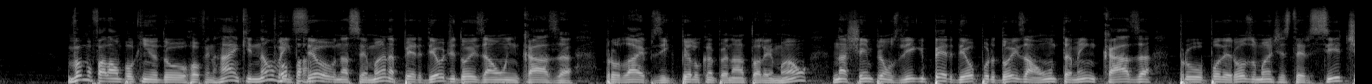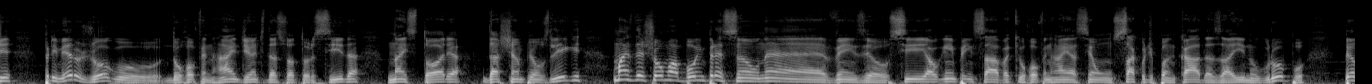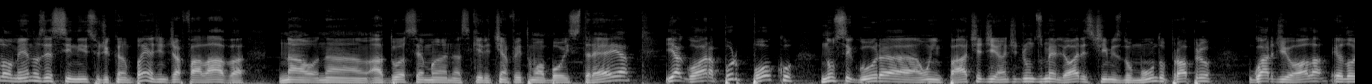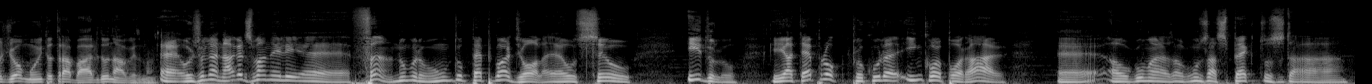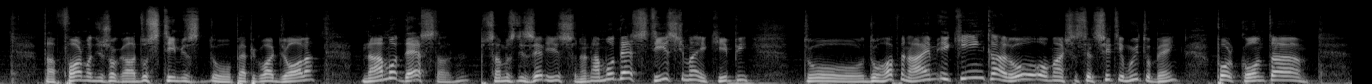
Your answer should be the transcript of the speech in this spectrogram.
Vamos falar um pouquinho do Hoffenheim, que não Opa. venceu na semana, perdeu de 2 a 1 em casa para o Leipzig pelo campeonato alemão. Na Champions League, perdeu por 2 a 1 também em casa para o poderoso Manchester City. Primeiro jogo do Hoffenheim diante da sua torcida na história da Champions League, mas deixou uma boa impressão, né, Wenzel? Se alguém pensava que o Hoffenheim ia ser um saco de pancadas aí no grupo, pelo menos esse início de campanha, a gente já falava na, na, há duas semanas que ele tinha feito uma boa estreia e agora, por pouco, não segura um empate diante de um dos melhores times do mundo, o próprio Guardiola elogiou muito o trabalho do Nagelsmann. É, o Julian Nagelsmann ele é fã número um do Pep Guardiola, é o seu ídolo e até pro, procura incorporar é, algumas, alguns aspectos da, da forma de jogar dos times do Pep Guardiola na modesta, né? precisamos dizer isso, né? na modestíssima equipe do, do Hoffenheim e que encarou o Manchester City muito bem por conta,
